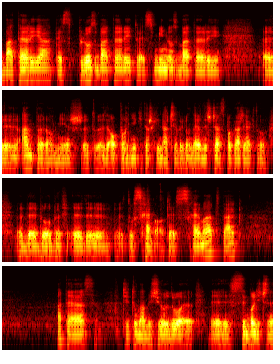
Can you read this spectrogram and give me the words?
bateria, to jest plus baterii, to jest minus baterii. y, Amperomierz, tu oporniki też inaczej wyglądają. Jeszcze raz pokażę, jak to by- byłoby y, y, tu schemat. To jest schemat, tak? A teraz, czyli tu mamy źródło, y, symboliczne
